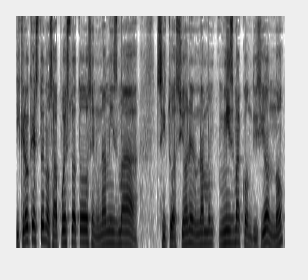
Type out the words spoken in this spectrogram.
Y creo que esto nos ha puesto a todos en una misma situación, en una misma condición, ¿no?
